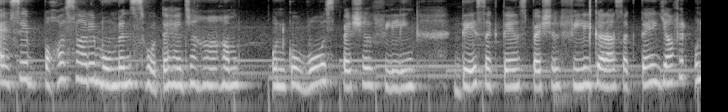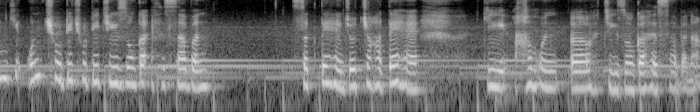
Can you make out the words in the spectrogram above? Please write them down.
ऐसे बहुत सारे मोमेंट्स होते हैं जहाँ हम उनको वो स्पेशल फीलिंग दे सकते हैं स्पेशल फील करा सकते हैं या फिर उनकी उन छोटी छोटी चीज़ों का हिस्सा बन सकते हैं जो चाहते हैं कि हम उन चीज़ों का हिस्सा बना।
